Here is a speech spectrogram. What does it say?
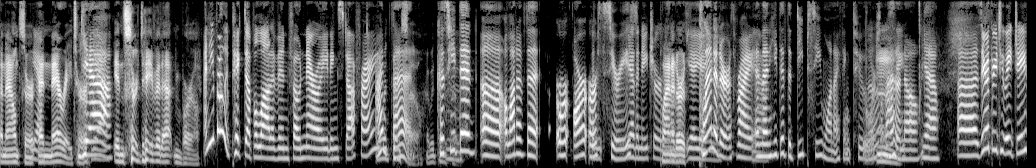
announcer Yeah. and narrator yeah. in Sir David Attenborough. And he probably picked up a lot of info narrating stuff, right? I would bet. think so. I would Because think he did uh, a lot of the Ear- Our Earth series. yeah, the nature. Planet whatever. Earth. Yeah, yeah. Planet yeah. Earth, right. And then he did the deep sea one, I think, too. Or Mm. something. I don't know. Yeah. Uh, 0328 J-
